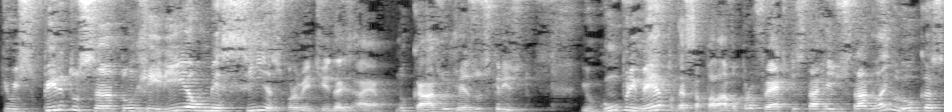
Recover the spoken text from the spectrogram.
que o Espírito Santo ungiria o Messias prometido a Israel, no caso, Jesus Cristo. E o cumprimento dessa palavra profética está registrado lá em Lucas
